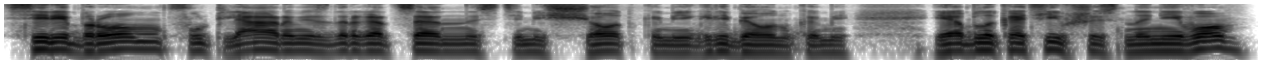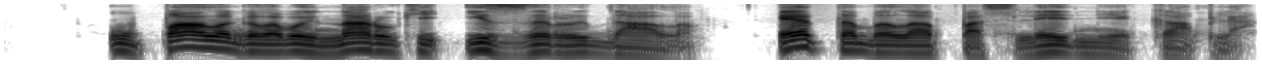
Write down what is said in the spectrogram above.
серебром, футлярами с драгоценностями, щетками и гребенками, и, облокотившись на него, упала головой на руки и зарыдала. Это была последняя капля.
